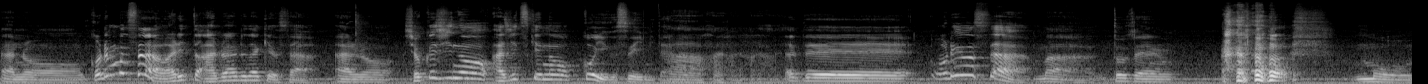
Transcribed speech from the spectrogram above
あのこれもさ割とあるあるだけどさあの食事の味付けの濃い薄いみたいな。で俺はさまあ当然あのもう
